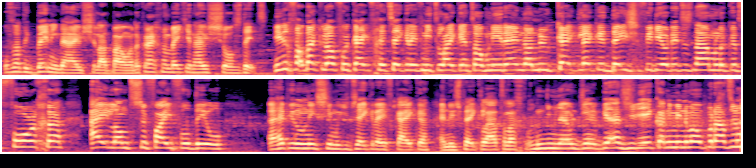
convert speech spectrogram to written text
Of dat ik Benny mijn huisje laat bouwen? Dan krijgen we een beetje een huisje zoals dit. In ieder geval, dankjewel voor het kijken. Vergeet zeker even niet te liken en te abonneren. En dan nu, kijk lekker deze video. Dit is namelijk het vorige eiland survival deel. Uh, heb je nog niet gezien, moet je hem zeker even kijken. En nu spreek ik later. Ik kan niet meer normaal praten.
